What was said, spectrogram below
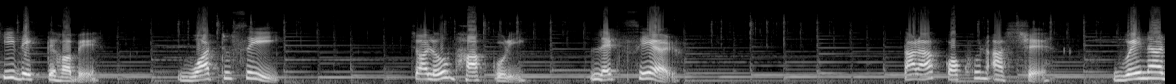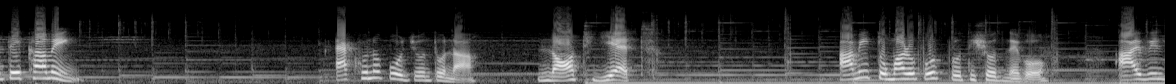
কি দেখতে হবে? হোয়াট টু সি চলো ভাগ করি। লেট শেয়ার তারা কখন আসছে? ওয়েন আর দে কামিং এখনও পর্যন্ত না। নট ইয়েট আমি তোমার ওপর প্রতিশোধ নেব। I will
